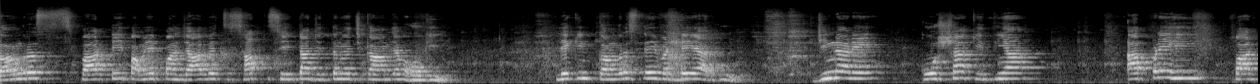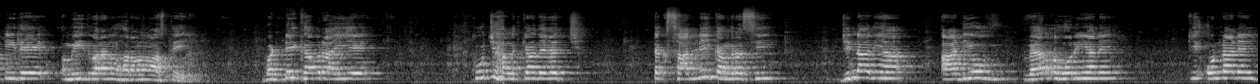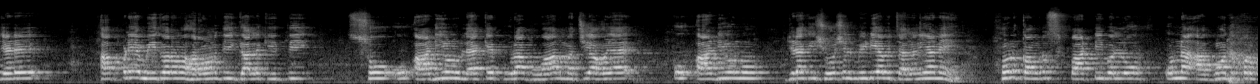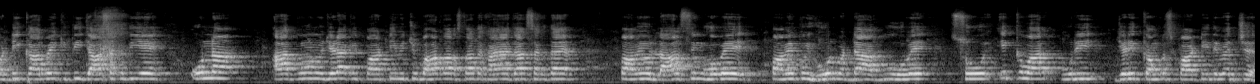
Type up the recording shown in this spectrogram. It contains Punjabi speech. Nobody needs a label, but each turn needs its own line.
ਕਾਂਗਰਸ ਪਾਰਟੀ ਭਾਵੇਂ ਪੰਜਾਬ ਵਿੱਚ 7 ਸੀਟਾਂ ਜਿੱਤਣ ਵਿੱਚ ਕਾਮਯਾਬ ਹੋ ਗਈ, ਲੇਕਿਨ ਕਾਂਗਰਸ ਦੇ ਵੱਡੇ ਆਗੂ ਜਿਨ੍ਹਾਂ ਨੇ ਕੋਸ਼ਿਸ਼ਾਂ ਕੀਤੀਆਂ ਆਪਣੇ ਹੀ ਪਾਰਟੀ ਦੇ ਉਮੀਦਵਾਰਾਂ ਨੂੰ ਹਰਾਉਣ ਵਾਸਤੇ, ਵੱਡੀ ਖਬਰ ਆਈ ਏ, ਕੁਝ ਹਲਕਿਆਂ ਦੇ ਵਿੱਚ ਟਕਸਾਲੀ ਕਾਂਗਰਸੀ ਜਿਨ੍ਹਾਂ ਦੀਆਂ ਆਡੀਓ ਵਾਇਰਲ ਹੋ ਰਹੀਆਂ ਨੇ ਕਿ ਉਹਨਾਂ ਨੇ ਜਿਹੜੇ ਆਪਣੇ ਉਮੀਦਵਾਰਾਂ ਨੂੰ ਹਰਾਉਣ ਦੀ ਗੱਲ ਕੀਤੀ ਸੋ ਉਹ ਆਡੀਓ ਨੂੰ ਲੈ ਕੇ ਪੂਰਾ ਬਵਾਲ ਮਚਿਆ ਹੋਇਆ ਹੈ। ਉਹ ਆਡੀਓ ਨੂੰ ਜਿਹੜਾ ਕਿ ਸੋਸ਼ਲ ਮੀਡੀਆ ਵਿੱਚ ਚੱਲ ਰਹੀਆਂ ਨੇ, ਹੁਣ ਕਾਂਗਰਸ ਪਾਰਟੀ ਵੱਲੋਂ ਉਹਨਾਂ ਆਗੂਆਂ ਦੇ ਉੱਪਰ ਵੱਡੀ ਕਾਰਵਾਈ ਕੀਤੀ ਜਾ ਸਕਦੀ ਹੈ। ਉਹਨਾਂ ਆਗੂਆਂ ਨੂੰ ਜਿਹੜਾ ਕਿ ਪਾਰਟੀ ਵਿੱਚੋਂ ਬਾਹਰ ਦਾ ਰਸਤਾ ਦਿਖਾਇਆ ਜਾ ਸਕਦਾ ਹੈ। ਭਾਵੇਂ ਉਹ ਲਾਲ ਸਿੰਘ ਹੋਵੇ, ਭਾਵੇਂ ਕੋਈ ਹੋਰ ਵੱਡਾ ਆਗੂ ਹੋਵੇ। ਸੋ ਇੱਕ ਵਾਰ ਪੂਰੀ ਜਿਹੜੀ ਕਾਂਗਰਸ ਪਾਰਟੀ ਦੇ ਵਿੱਚ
